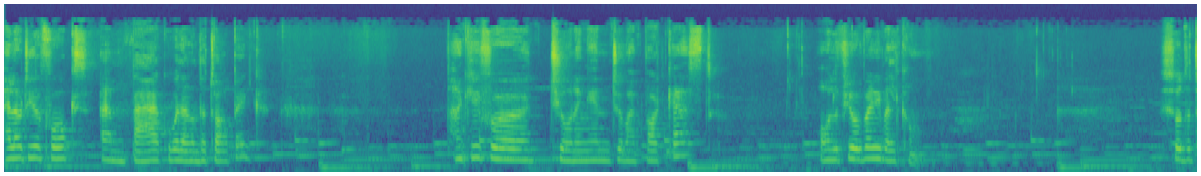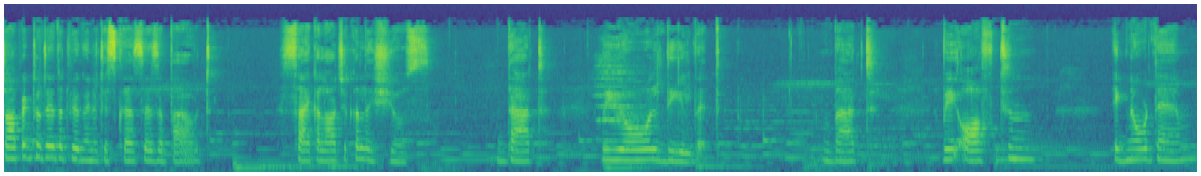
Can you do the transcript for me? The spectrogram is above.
Hello, dear folks. I'm back with another topic. Thank you for tuning in to my podcast. All of you are very welcome. So, the topic today that we're going to discuss is about psychological issues that we all deal with, but we often ignore them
